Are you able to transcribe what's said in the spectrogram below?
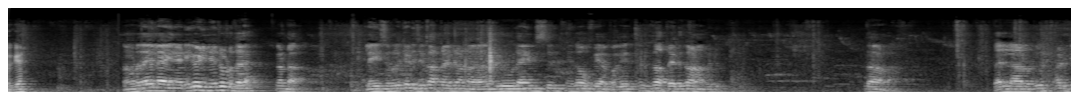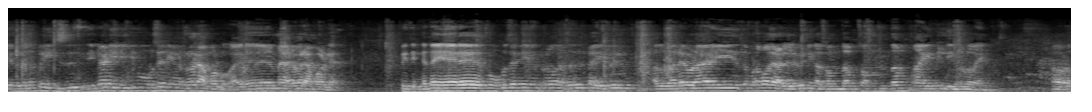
ഓക്കെ നമ്മുടെ ലൈൻ അടി കഴിഞ്ഞിട്ട് കൊടുത്തേ. കണ്ട? ലേസർ വെച്ച് അടിച്ച് കറക്റ്റായിട്ട് കാണാം ബ്ലൂ ലൈൻസ് ഇത് ഓഫ് ചെയ്യാം. അപ്പൊ കറക്റ്റായിട്ട് കാണാൻ പറ്റും. ഇതാണ്? എല്ലാവർക്കും അടിച്ചിട്ട് ബേസ് ഇതിന്റെ അടിയിലേക്ക് നൂറ് സെന്റിമീറ്റർ വരാൻ പാടുള്ളൂ. അതിന് മേലെ വരാൻ പാടില്ല. അപ്പൊ ഇതിന്റെ നേരെ നൂറ് സെന്റിമീറ്റർ അത് ടൈൽ വരും. അതുപോലെ ഇവിടെ ഈ നമ്മുടെ മുതലാളിയിലെ ബിൽഡിംഗ് സ്വന്തം സ്വന്തം ആയി ബിൽഡിംഗ് ഉള്ളതായി അവിടെ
